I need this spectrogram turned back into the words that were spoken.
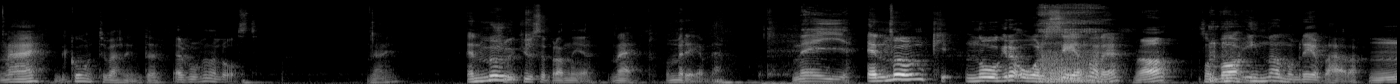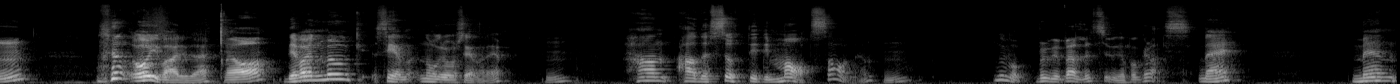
Nej, det går tyvärr inte. Är det fortfarande låst? Nej. En munk, Sjukhuset brann ner. nej, de rev det. Nej! En munk några år senare, Ja. som var innan de rev det här. Mm. Oj vad arg du är. Ja. Det var en munk sen, några år senare. Han hade suttit i matsalen. Nu var, Blev vi väldigt sugen på glass. nej. Men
